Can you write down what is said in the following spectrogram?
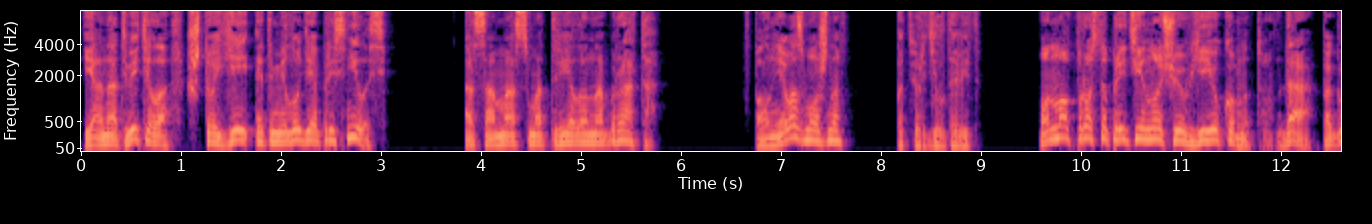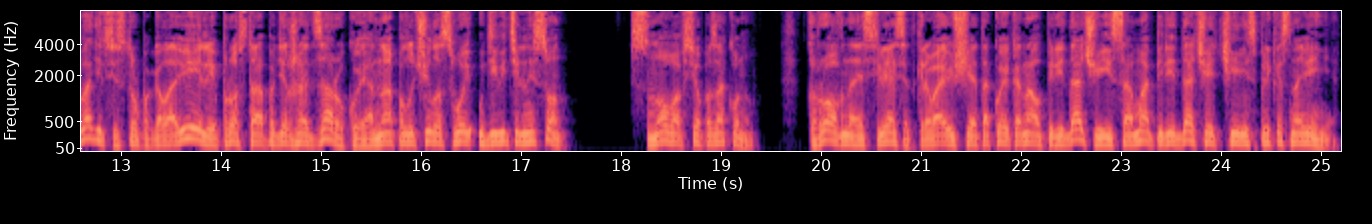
И она ответила, что ей эта мелодия приснилась. А сама смотрела на брата. «Вполне возможно», – подтвердил Давид. Он мог просто прийти ночью в ее комнату. Да, погладить сестру по голове или просто подержать за руку, и она получила свой удивительный сон. Снова все по законам. Кровная связь, открывающая такой канал передачи, и сама передача через прикосновение.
